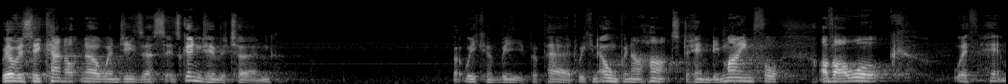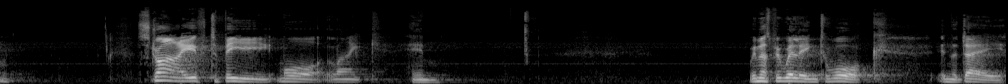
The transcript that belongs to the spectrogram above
We obviously cannot know when Jesus is going to return, but we can be prepared. We can open our hearts to Him, be mindful of our walk with Him. Strive to be more like him. We must be willing to walk in the day,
